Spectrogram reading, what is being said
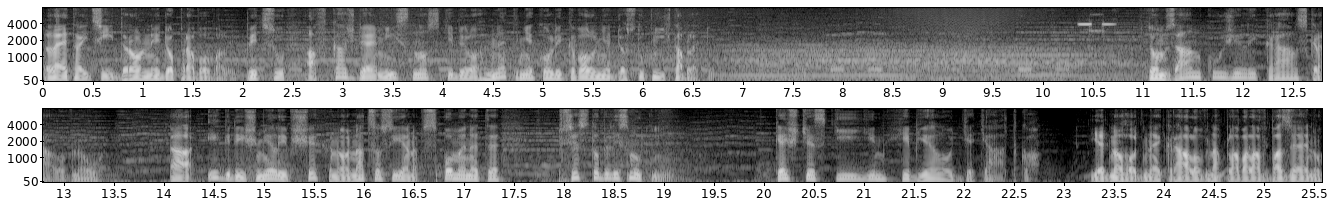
Létající drony dopravovaly pizzu a v každé místnosti bylo hned několik volně dostupných tabletů. V tom zámku žili král s královnou. A i když měli všechno, na co si jen vzpomenete, přesto byli smutní. Ke štěstí jim chybělo děťátko. Jednoho dne královna plavala v bazénu,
